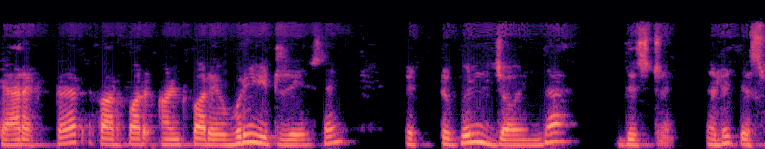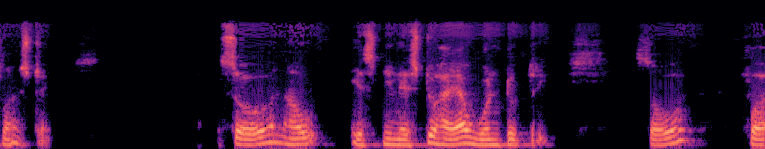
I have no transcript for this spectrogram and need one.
character for, for and for every iteration it will join the this string that is s1 string. So now in s2 i have 1 2 3 so for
